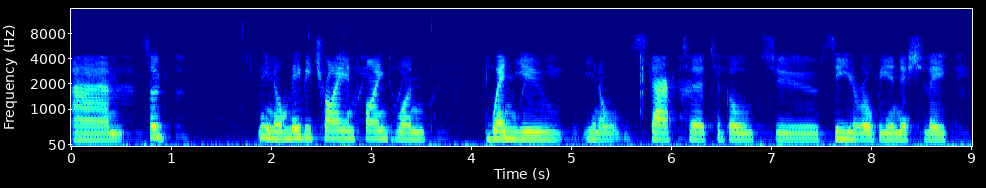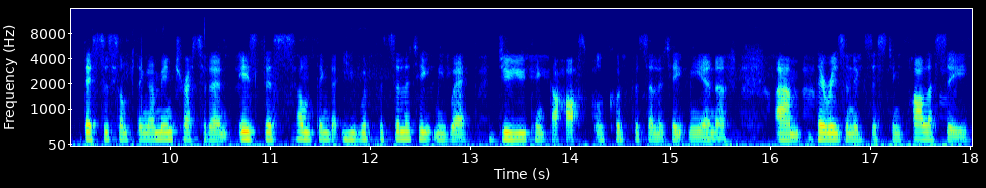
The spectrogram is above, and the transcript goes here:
Um, so, you know, maybe try and find one when you you know start to, to go to see your OB initially this is something I'm interested in. Is this something that you would facilitate me with? Do you think the hospital could facilitate me in it? Um, there is an existing policy.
